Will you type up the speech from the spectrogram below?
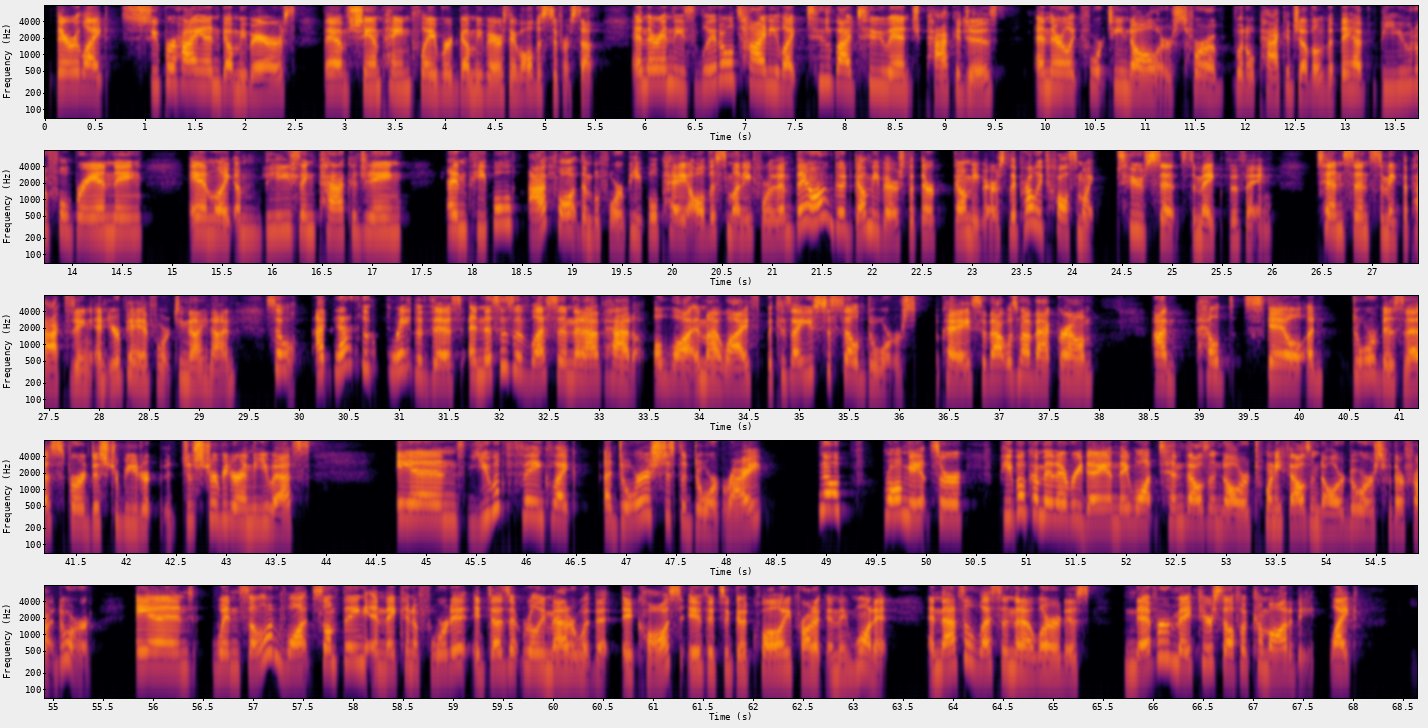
They're like super high end gummy bears. They have champagne flavored gummy bears. They have all this different stuff. And they're in these little tiny, like two by two inch packages and they're like $14 for a little package of them, but they have beautiful branding and like amazing packaging. And people, I've fought them before. People pay all this money for them. They are good gummy bears, but they're gummy bears. They probably cost them like two cents to make the thing, 10 cents to make the packaging, and you're paying $14.99. So I guess the point of this, and this is a lesson that I've had a lot in my life because I used to sell doors. Okay. So that was my background. I helped scale a door business for a distributor distributor in the US. And you would think like a door is just a door, right? Nope. Wrong answer. People come in every day and they want $10,000, $20,000 doors for their front door. And when someone wants something and they can afford it, it doesn't really matter what that it costs if it's a good quality product and they want it. And that's a lesson that I learned is never make yourself a commodity. Like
